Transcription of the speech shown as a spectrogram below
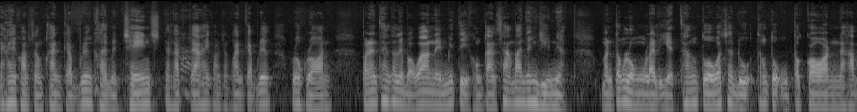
จะให้ความสำคัญกับเรื่อง climate change นะครับค่ะจะให้ความสำคัญกับเรื่องโลกร้อน เพราะฉะนั้นท่านก็เลยบอกว่าในมิติของการสร้างบ้านยั่งยืนเนี่ยมันต้องลงรายละเอียดทั้งตัววัสดุทั้งตัวอุปกรณ์นะครับ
